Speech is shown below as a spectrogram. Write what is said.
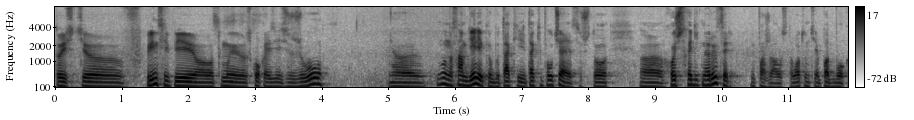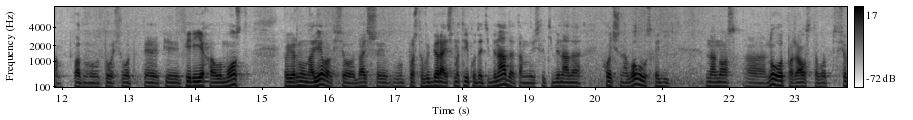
То есть, э, в принципе, вот мы сколько здесь живу, э, ну, на самом деле, как бы так и, так и получается, что Э, хочешь сходить на рыцарь? Ну, пожалуйста, вот он тебе под боком. Под, ну, то есть вот э, переехал мост, повернул налево, все, дальше просто выбирай, смотри, куда тебе надо, там, если тебе надо, хочешь на голову сходить, на нос, э, ну вот, пожалуйста, вот все,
